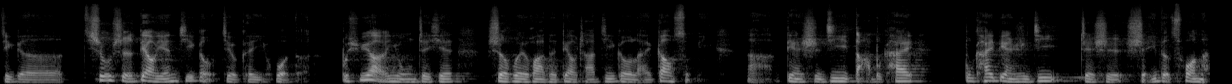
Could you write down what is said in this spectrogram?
这个收视调研机构就可以获得，不需要用这些社会化的调查机构来告诉你。啊，电视机打不开，不开电视机，这是谁的错呢？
